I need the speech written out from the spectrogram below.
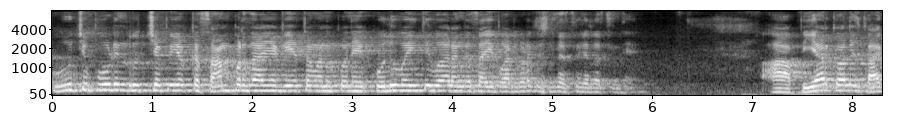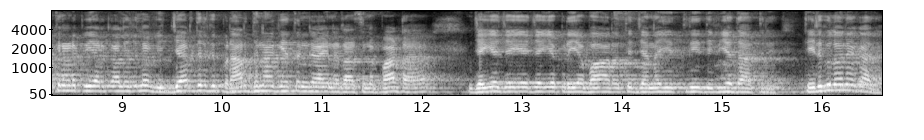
కూచిపూడి నృత్యపు యొక్క సాంప్రదాయ గీతం అనుకునే కొలువైతి రంగసాయి సాయి పాట కూడా కృష్ణశాస్త్రి గారు రాసిందే. ఆ పిఆర్ కాలేజ్ కాకినాడ పిఆర్ కాలేజీలో విద్యార్థులకి ప్రార్థనా గీతంగా ఆయన రాసిన పాట జయ జయ జయ ప్రియ భారతి జనయిత్రి దివ్యదాత్రి. తెలుగులోనే కాదు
